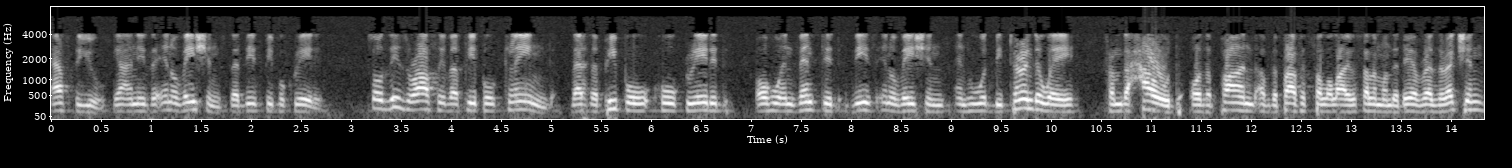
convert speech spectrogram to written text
after you, yani the innovations that these people created. So these Rafida people claimed that the people who created or who invented these innovations and who would be turned away from the hawd or the pond of the Prophet ﷺ on the day of resurrection,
